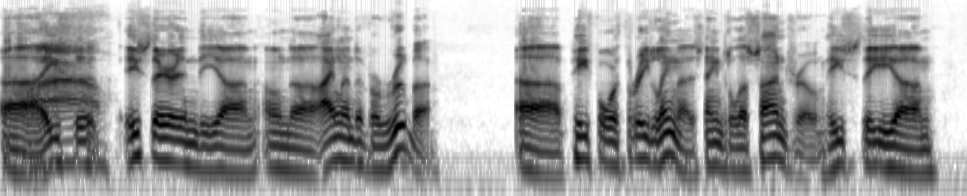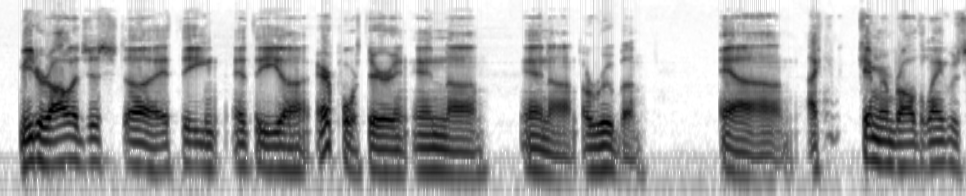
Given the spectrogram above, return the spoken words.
Uh, Wow. he's, he's there in the um, on the island of Aruba, uh, P43 Lima. His name's Alessandro. He's the um, meteorologist uh, at the at the uh, airport there in in, uh, in uh, Aruba. Uh, I can't remember all the languages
